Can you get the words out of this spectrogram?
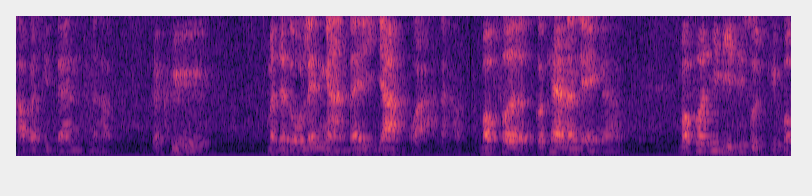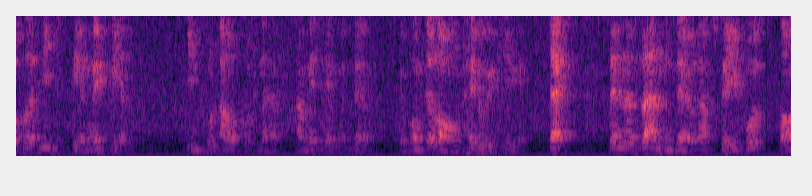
capacitance นะครับ ก็คือมันจะโดนเล่นงานได้ยากกว่านะครับบัฟเฟอร์ก็แค่นั้นเองนะครับบัฟเฟอร์ที่ดีที่สุดคือบัฟเฟอร์ที่เสียงไม่เปลี่ยน input output นะครับทำให้เสียงเหมือนเดิมเดี๋ยวผมจะลองให้ดูอีกทีหนึงแจ็คเส้นสั้นๆเหมือนเดิมนะครับ4ฟุตต่อ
